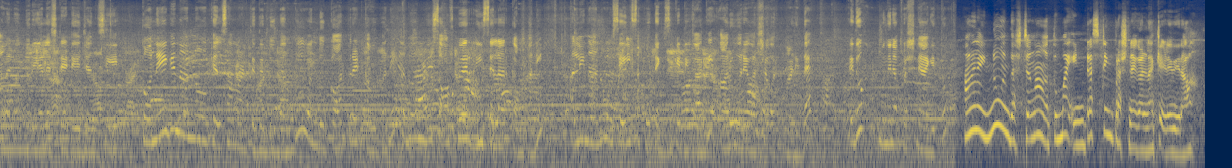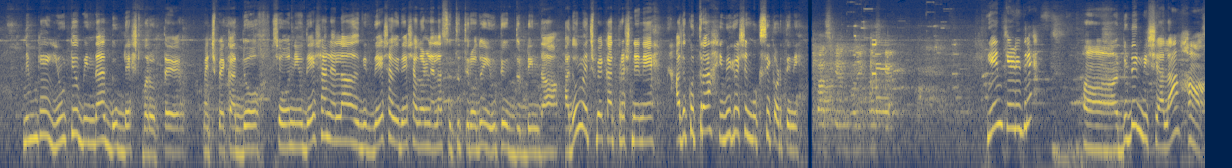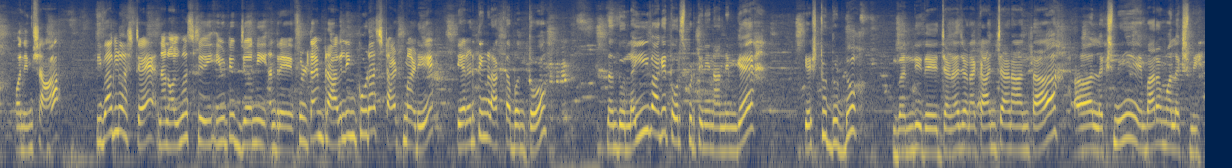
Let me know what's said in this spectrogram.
ಆಮೇಲೆ ಒಂದು ರಿಯಲ್ ಎಸ್ಟೇಟ್ ಏಜೆನ್ಸಿ ಕೊನೆಗೆ ನಾನು ಕೆಲಸ ಮಾಡ್ತಿದ್ದಿದ್ದು ಬಂದು ಒಂದು ಕಾರ್ಪೊರೇಟ್ ಕಂಪನಿ ಅದು ಒಂದು ಸಾಫ್ಟ್ವೇರ್ ರೀಸೆಲರ್ ಕಂಪನಿ ಅಲ್ಲಿ ನಾನು ಸೇಲ್ಸ್ ಸಪೋರ್ಟ್ ಎಕ್ಸಿಕ್ಯೂಟಿವ್ ಆಗಿ ಆರೂವರೆ ವರ್ಷ ವರ್ಕ್ ಮಾಡಿದ್ದೆ. ಇದು ಮುಂದಿನ ಪ್ರಶ್ನೆ ಆಗಿತ್ತು. ಆಮೇಲೆ ಇನ್ನೂ ಒಂದಷ್ಟು ಜನ ತುಂಬ ಇಂಟ್ರೆಸ್ಟಿಂಗ್ ಪ್ರಶ್ನೆಗಳನ್ನ ಕೇಳಿದ್ದೀರಾ ನಿಮಗೆ ಯೂಟ್ಯೂಬಿಂದ ದುಡ್ಡು ಎಷ್ಟು ಬರುತ್ತೆ? ಮೆಚ್ಚಬೇಕಾದ್ದು ಸೊ ನೀವು ದೇಶನೆಲ್ಲ, ದೇಶ ವಿದೇಶಗಳನ್ನೆಲ್ಲ ಸುತ್ತುತ್ತಿರೋದು ಯೂಟ್ಯೂಬ್ ದುಡ್ಡಿಂದ. ಅದು ಮೆಚ್ಚಬೇಕಾದ ಪ್ರಶ್ನೆನೇ. ಅದಕ್ಕೆ ಉತ್ತರ ಇಮಿಗ್ರೇಷನ್ ಮುಗಿಸಿ ಕೊಡ್ತೀನಿ. ಏನು ಕೇಳಿದ್ರಿ? ದುಡ್ಡಿನ ವಿಷಯ ಅಲ್ಲ? ಹಾಂ, ಒಂದು ನಿಮಿಷ. ಇವಾಗಲೂ ಅಷ್ಟೇ, ನಾನು ಆಲ್ಮೋಸ್ಟ್ ಯೂಟ್ಯೂಬ್ ಜರ್ನಿ ಅಂದರೆ ಫುಲ್ ಟೈಮ್ ಟ್ರಾವೆಲಿಂಗ್ ಕೂಡ ಸ್ಟಾರ್ಟ್ ಮಾಡಿ ಎರಡು ತಿಂಗಳಾಗ್ತಾ ಬಂತು. ನಂದು ಲೈವ್ ಆಗೇ ತೋರಿಸ್ಬಿಡ್ತೀನಿ ನಾನು ನಿಮಗೆ. ಎಷ್ಟು ದುಡ್ಡು ಬಂದಿದೆ ಜನ ಜನ ಕಾಂಚಾಣ ಅಂತ. ಲಕ್ಷ್ಮಿ, ಬಾರಮ್ಮ ಲಕ್ಷ್ಮಿ.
